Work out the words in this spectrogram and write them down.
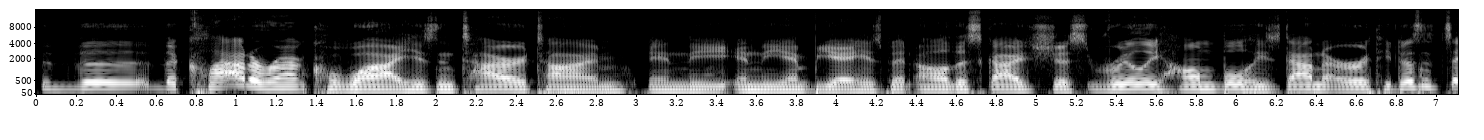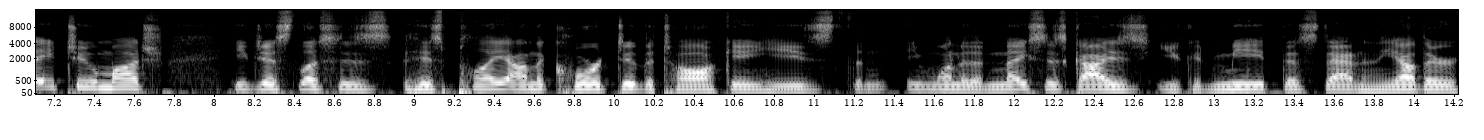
the the cloud around Kawhi his entire time in the in the NBA has been oh this guy's just really humble he's down to earth he doesn't say too much he just lets his his play on the court do the talking he's the, one of the nicest guys you could meet this that and the other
